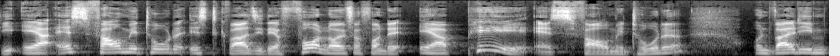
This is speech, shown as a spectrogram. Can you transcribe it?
Die RSV-Methode ist quasi der Vorläufer von der RPSV-Methode. Und weil die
